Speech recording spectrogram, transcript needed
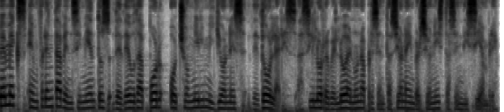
Pemex enfrenta vencimientos de deuda por 8 mil millones de dólares, así lo reveló en una presentación a inversionistas en diciembre.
